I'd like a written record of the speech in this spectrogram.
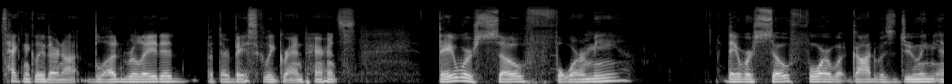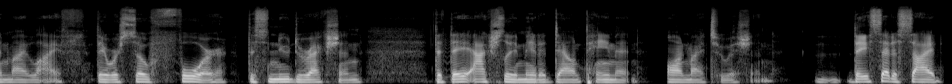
technically they're not blood related, but they're basically grandparents. They were so for me. They were so for what God was doing in my life. They were so for this new direction that they actually made a down payment on my tuition. They set aside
